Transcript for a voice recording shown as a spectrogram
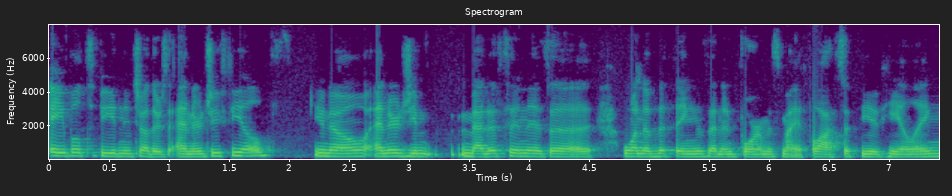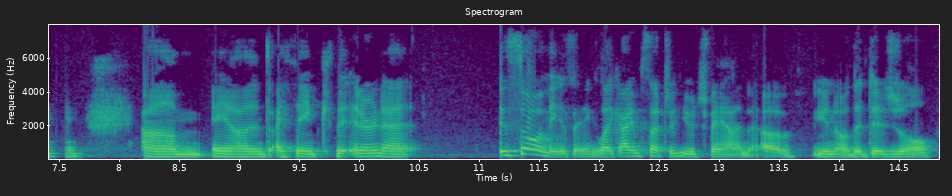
able to be in each other's energy fields you know energy medicine is a one of the things that informs my philosophy of healing um, and i think the internet is so amazing like i'm such a huge fan of you know the digital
